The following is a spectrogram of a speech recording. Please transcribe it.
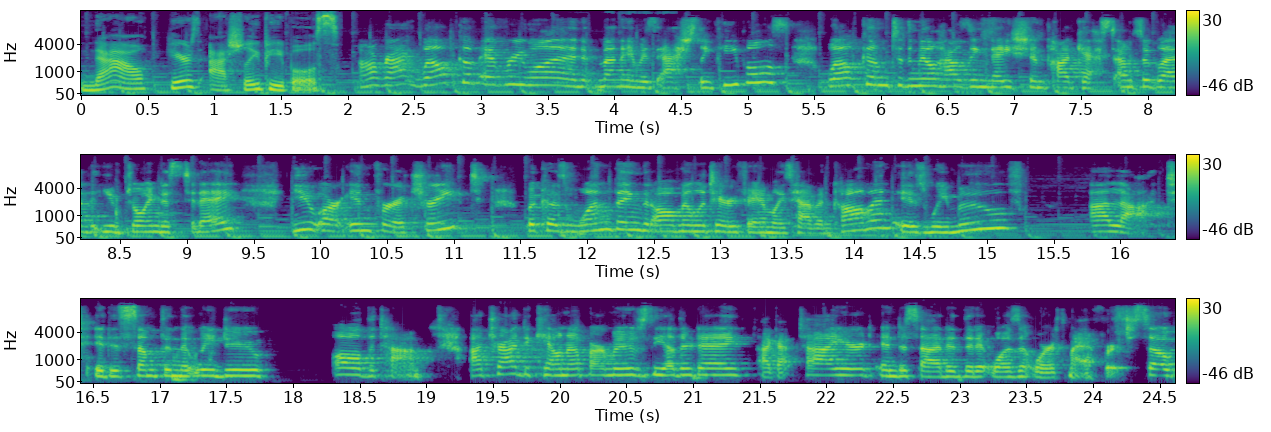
Now, here's Ashley Peoples. All right, welcome everyone. My name is Ashley Peoples. Welcome to the Mill Housing Nation podcast. I'm so glad that you've joined us today. You are in for a treat because one thing that all military families have in common is we move a lot. It is something that we do all the time. I tried to count up our moves the other day. I got tired and decided that it wasn't worth my effort. So,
